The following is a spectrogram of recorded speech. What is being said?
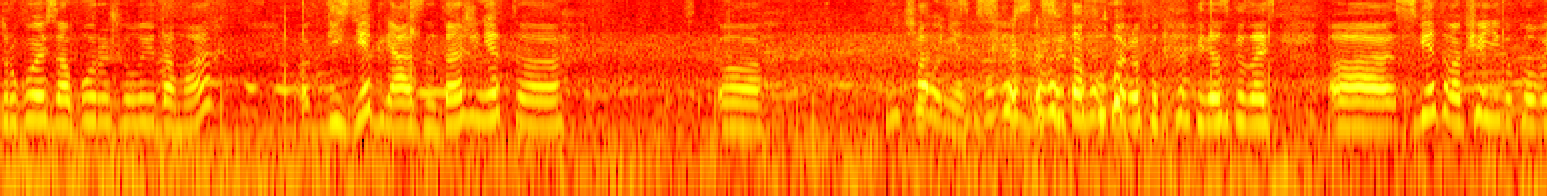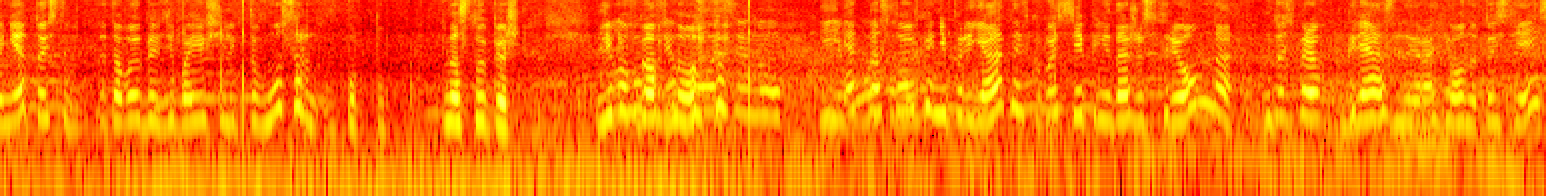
другой заборы жилые дома, э, везде грязно, даже нет э, э, Ничего нет. светофоров, хотел сказать. А, Света вообще никакого нет, то есть ты того и гляди, боишься, либо ты в мусор наступишь, либо в говно. И это настолько неприятно и в какой степени даже стрёмно. Ну, то есть прям грязные районы. То есть здесь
